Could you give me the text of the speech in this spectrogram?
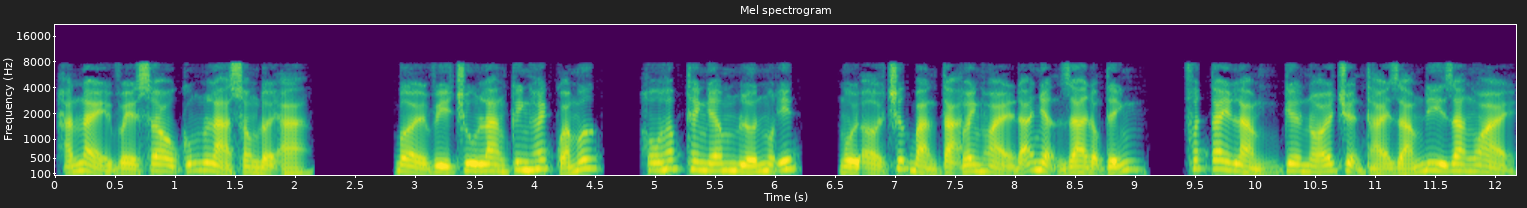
hắn này về sau cũng là xong đời A. Bởi vì Chu lang kinh hách quá mức, hô hấp thanh âm lớn một ít, ngồi ở trước bàn tạ hoanh hoài đã nhận ra động tĩnh, phất tay làm kia nói chuyện thái giám đi ra ngoài,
